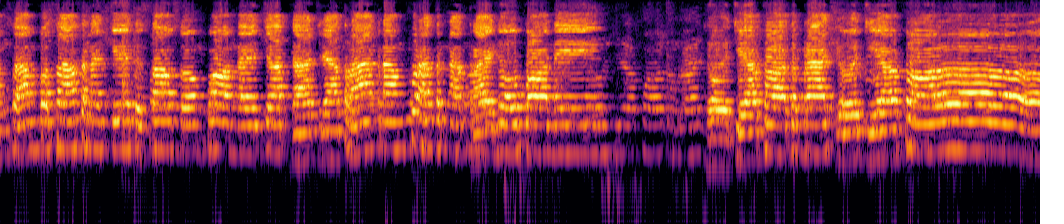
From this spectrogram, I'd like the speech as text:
ងសម្បសាតនចេតសោសំពនៃចតកាជ្រះត្រាក្នុងប្រតនត្រៃនោបនី ចូលជាផលតម្រាចចូលជាផល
